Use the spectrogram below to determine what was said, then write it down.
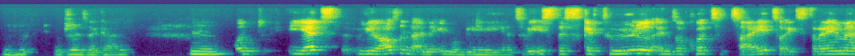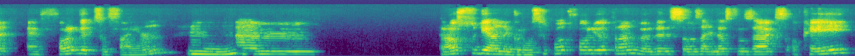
Mhm. Sehr, sehr geil. Mhm. Und jetzt, wie laufen deine Immobilien jetzt? Wie ist das Gefühl, in so kurzer Zeit so extreme Erfolge zu feiern? Mhm. Ähm, traust du dir eine große Portfolio dran? Würde es so sein, dass du sagst, okay,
